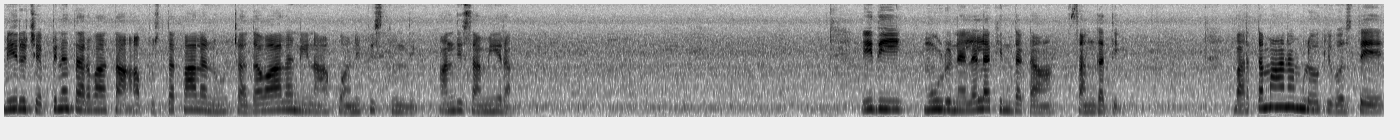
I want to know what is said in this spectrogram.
మీరు చెప్పిన తర్వాత ఆ పుస్తకాలను చదవాలని నాకు అనిపిస్తుంది అంది సమీర. ఇది మూడు నెలల కిందట సంగతి. వర్తమానంలోకి వస్తే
